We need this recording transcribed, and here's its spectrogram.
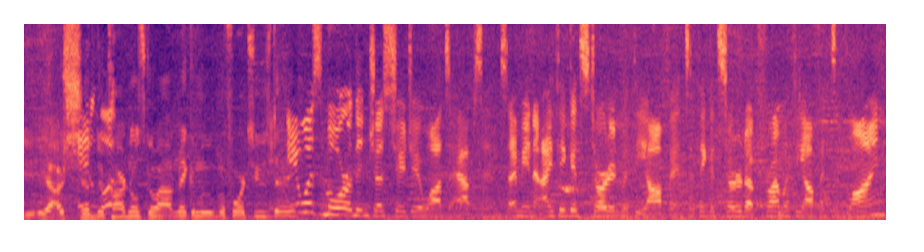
Yeah, should it the Cardinals go out and make a move before Tuesday? It was more than just J.J. Watt's absence. I mean, I think it started with the offense. I think it started up front with the offensive line.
